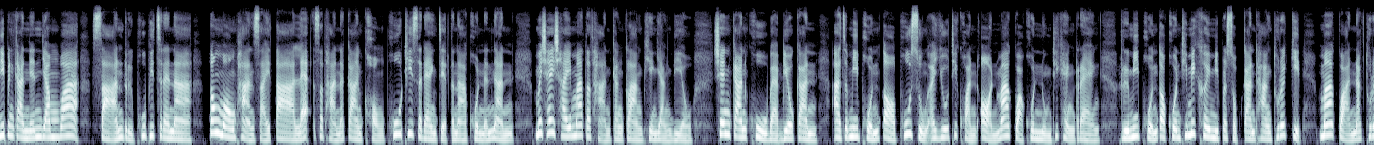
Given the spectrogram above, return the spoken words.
นี่เป็นการเน้นย้ำว่าศาลหรือผู้พิจารณา ต้องมองผ่านสายตาและสถานการณ์ของผู้ที่แสดงเจตนาคนนั้นๆ ไม่ใช่ใช้มาตรฐานกลางๆเพียงอย่างเดียว เช่นการขู่แบบเดียวกัน อาจจะมีผลต่อผู้สูงอายุที่ขวัญอ่อนมากกว่าคนหนุ่มที่แข็งแรง หรือมีผลต่อคนที่ไม่เคยมีประสบการณ์ทางธุรกิจ มากกว่านักธุร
